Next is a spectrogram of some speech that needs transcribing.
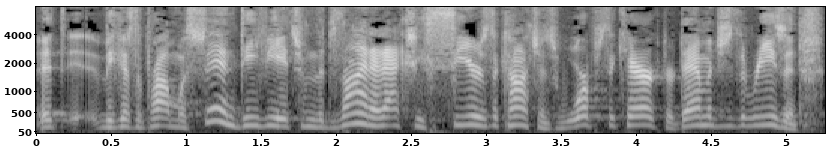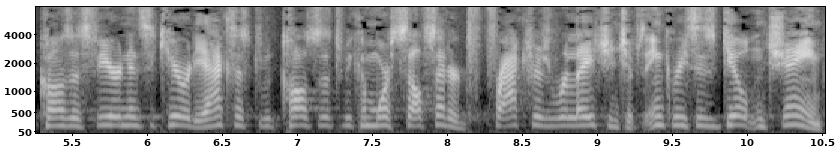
It, it, because the problem with sin deviates from the design. It actually sears the conscience, warps the character, damages the reason, causes fear and insecurity, access to, causes us to become more self-centered, fractures relationships, increases guilt and shame.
